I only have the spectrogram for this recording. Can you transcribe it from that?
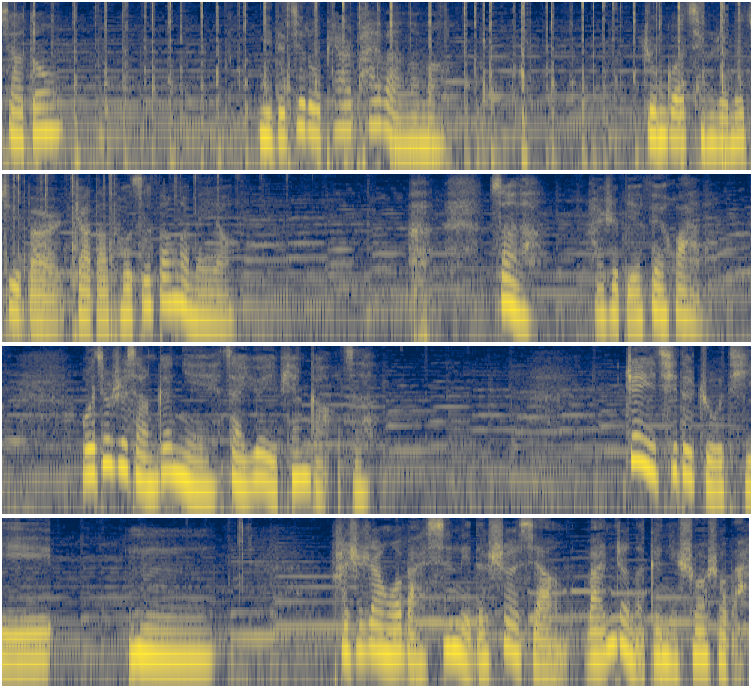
小东，你的纪录片拍完了吗？中国情人的剧本找到投资方了没有？算了，还是别废话了。我就是想跟你再约一篇稿子。这一期的主题，嗯，还是让我把心里的设想完整的跟你说说吧。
